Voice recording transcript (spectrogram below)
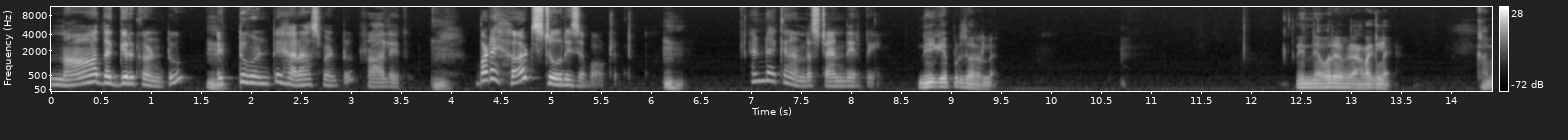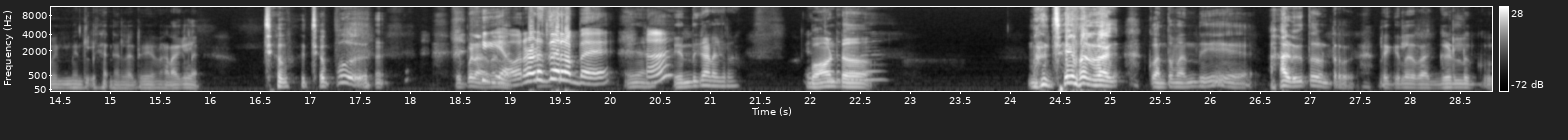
నా దగ్గరకంటూ ఎటువంటి హెరాస్మెంట్ రాలేదు. But I heard stories about it. And I can understand their pain నీకు ఎప్పుడు జరగలే? నిన్ను ఎవరు ఎవరు అడగలే? కమిట్మెంట్లు కానీ అలాంటివి ఏమి అడగలే? చెప్పు చెప్పు. ఇప్పుడు అడగలే. ఎవరు అడుగుతారు అబ్బాయి? ఎందుకు అడగరు? బాగుంటావు మంచి కొంతమంది అడుగుతూ ఉంటారు. లైక్ ఇలా రగ్గడ్లకు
